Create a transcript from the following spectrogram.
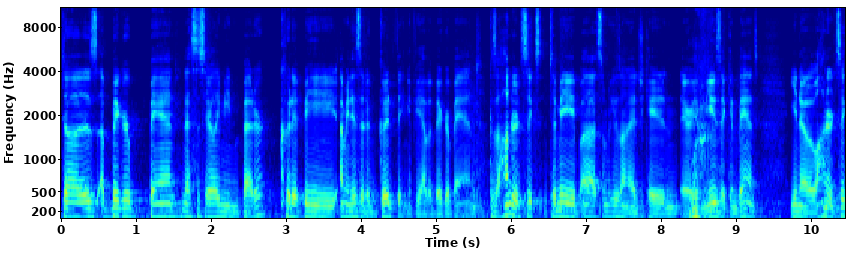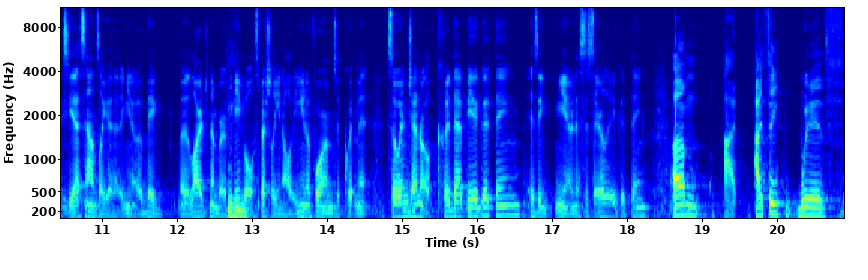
Does a bigger band necessarily mean better? Could it be? I mean, is it a good thing if you have a bigger band? Because 160, to me, uh, somebody who's uneducated in the area of music and bands, you know, 160 that sounds like a you know a big, a large number Mm-hmm. of people, especially in all the uniforms, equipment. So in general, could that be a good thing? Is it you know necessarily a good thing? Um, I, I think with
